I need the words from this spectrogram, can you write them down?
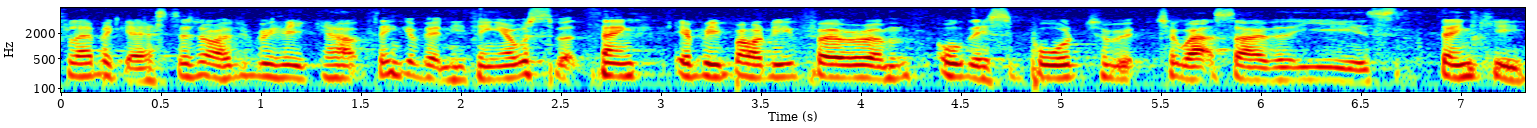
flabbergasted. I really can't think of anything else. But thank everybody for um, all their support to to us over the years. Thank you.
